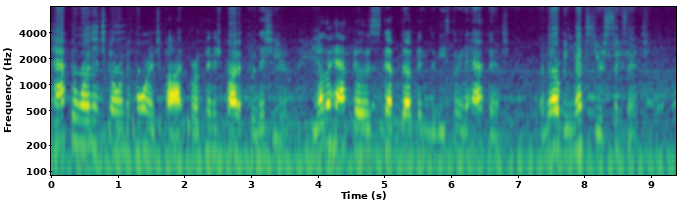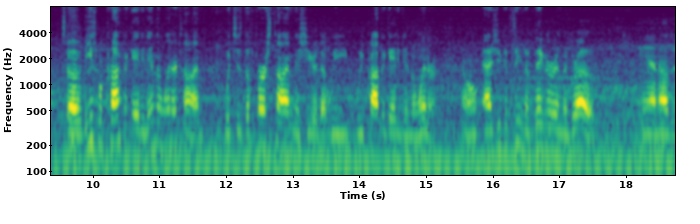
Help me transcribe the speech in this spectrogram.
Half the one inch go into four inch pot for a finished product for this year. The other half goes stepped up into these three and a half inch, and they'll be next year's six inch. So these were propagated in the wintertime, which is the first time this year that we, we propagated in the winter. Now, as you can see, the vigor and the growth. And uh, the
